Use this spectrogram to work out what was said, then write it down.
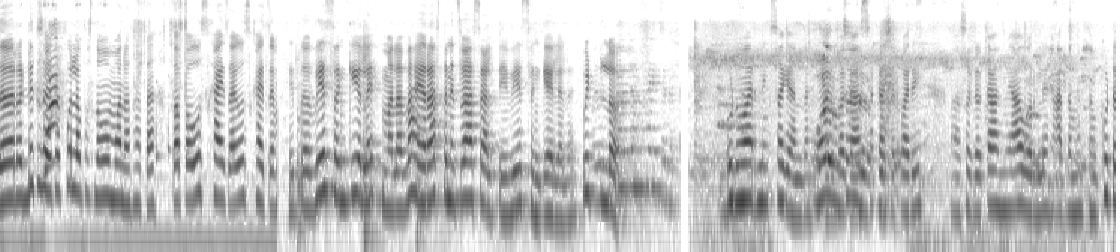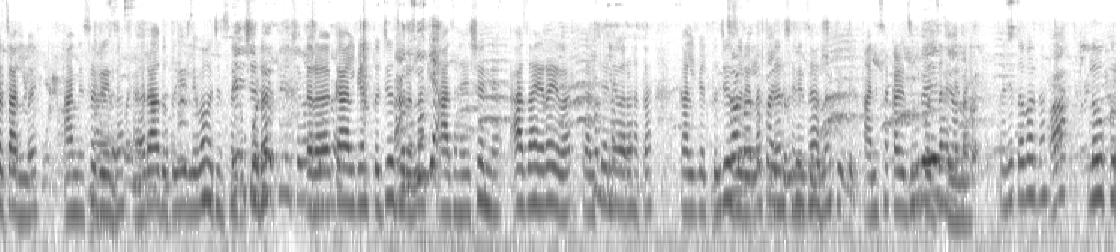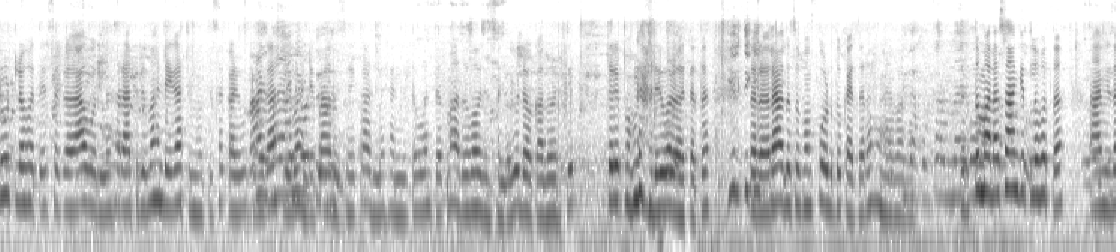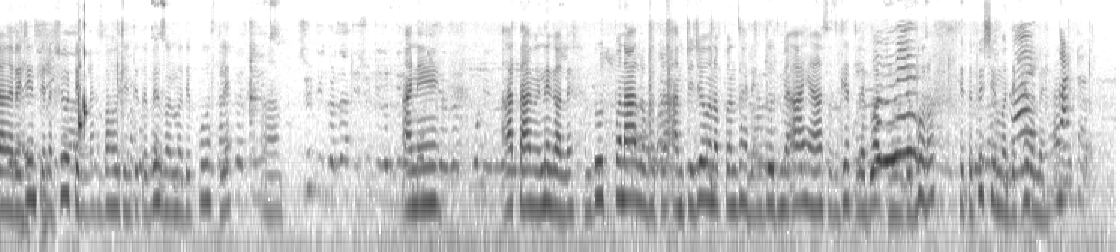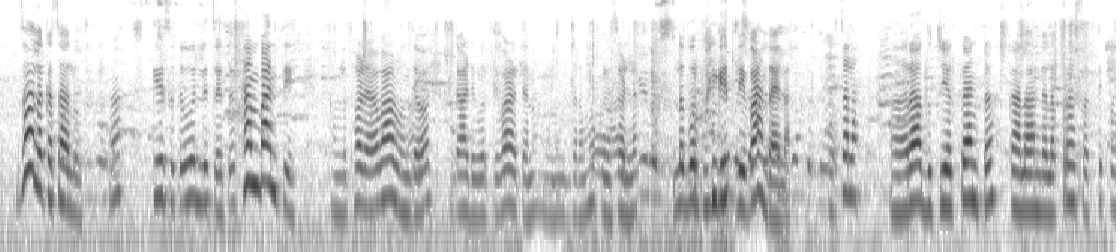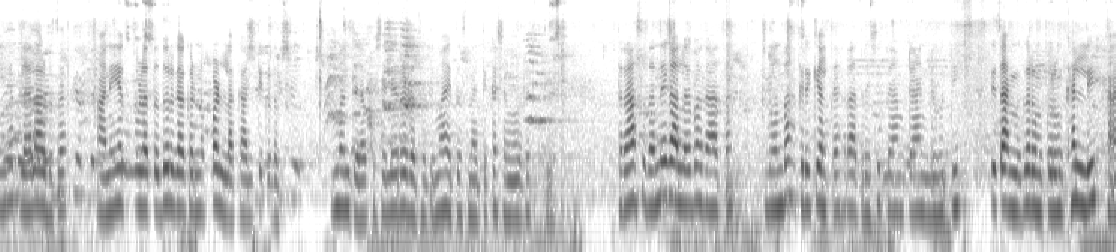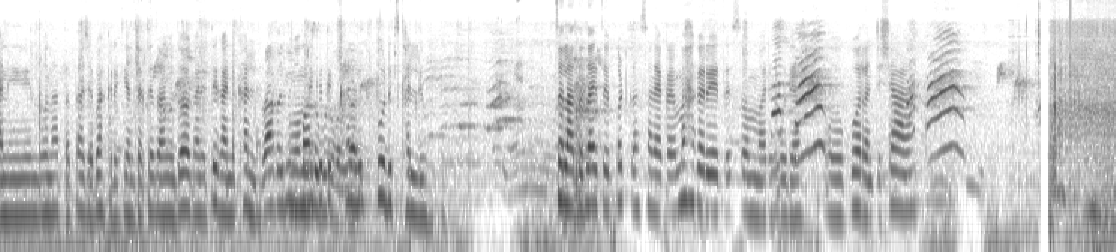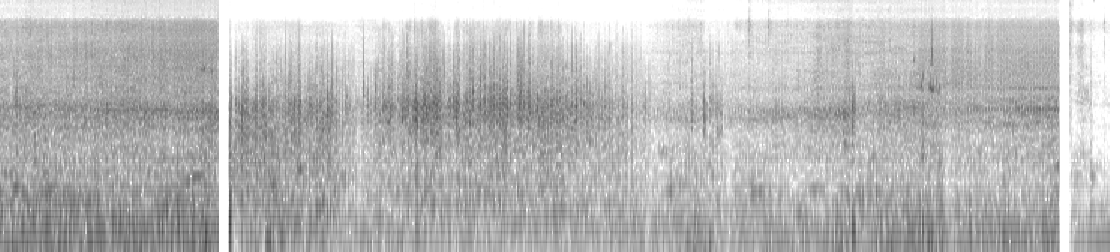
तर डिक्साच्या पुलापासून म्हणत होता पापा ऊस खायचा ऊस खायचा इथं बेसन केलंय मला बाहेर असतानाच वास आलते बेसन केलेलं पिटलं. गुड मॉर्निंग सगळ्यांना. बघा सकाळच्या पारी सगळं काम मी आवरले आता म्हणतो कुठं चाललोय? आम्ही सगळेजण राधू तर गेले भाऊजीं संग पुढं. तर काल गेलतो जेजुरीला. आज आहे शनि आज आहे रविवार. काल शनिवार होता. काल गेलतो जेजुरीला. दर्शनी झालं. आणि सकाळी झोपत झाली नाही. तर इथं बघा लवकर उठले होते सगळं आवरलं. रात्री भांडे घासले नव्हते सकाळी उठून घासले भांडे पारूचे काढलं. ह्यांनी तर म्हणतात माझं भाऊजीं संग व्हिडिओ कॉलवरती तरी पण गाडी वळवतात. तर राधूचं पण पोट दुखायचं राहणार बघा तर तुम्हाला सांगितलं होतं आम्ही जाणार आहे जयंतीला शूटिंगला भाऊजी तिथं बेगोनमध्ये पोहोचले. आणि आता आम्ही निघालोय. दूध पण आलं होतं. आमचे जेवण पण झाले. दूध मी आहे असंच घेतलंय बॉटलमध्ये भरून. इथं पिशवीमध्ये ठेवलंय. झालं का चालू? हा? केस तर ओल्लीच आहे तर थांब बांधते. म्हणलं थोड्या वेळ वाळवून द्यावा. गाडीवरती वाळत्या ना म्हणून जरा मोकळी सोडला. लबर पण घेतली बांधायला. तर चला. राधूची एक पॅन्ट काल आणलेला प्रसाद ते पण घेतलाय लाडूचा. आणि एक पुळा तर दुर्गाकडनं पडला काल तिकडंच मंदिरा लय रडत होती माहीतच नाही ती कशामुळे रडते. तर असं तर निघालोय बघा आता. दोन भाकरी केलत्या रात्री शिपे आमटी आणली होती. तीच आम्ही गरम करून खाल्ली आणि दोन आता ताज्या भाकरी केल्या त्याच आम्ही दोघांनी तिघांनी खाल्ल्या. मम्मी किती खाल्ली थोडीच खाल्ली होती. चला आता जायचंय पटकन संध्याकाळी महागारी यायचंय सोमवारी उद्या पोरांची शाळा.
